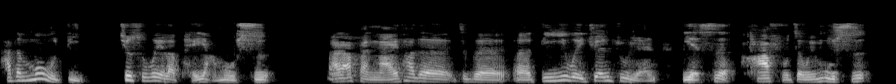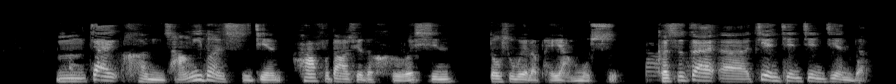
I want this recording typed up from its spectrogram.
它的目的就是为了培养牧师。而本来他的这个呃第一位捐助人也是哈佛这位牧师，嗯，在很长一段时间，哈佛大学的核心都是为了培养牧师。可是，在呃渐渐渐渐的，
